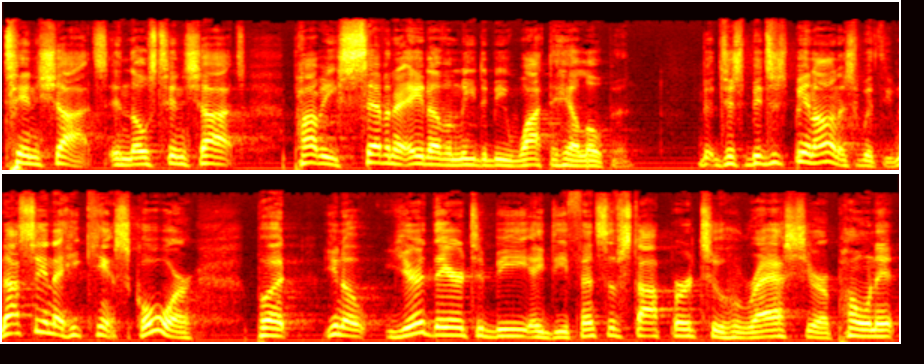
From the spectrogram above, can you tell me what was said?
10 shots. In those 10 shots, probably seven or eight of them need to be wide the hell open. Just, be, just being honest with you. Not saying that he can't score, but you know you're there to be a defensive stopper to harass your opponent.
